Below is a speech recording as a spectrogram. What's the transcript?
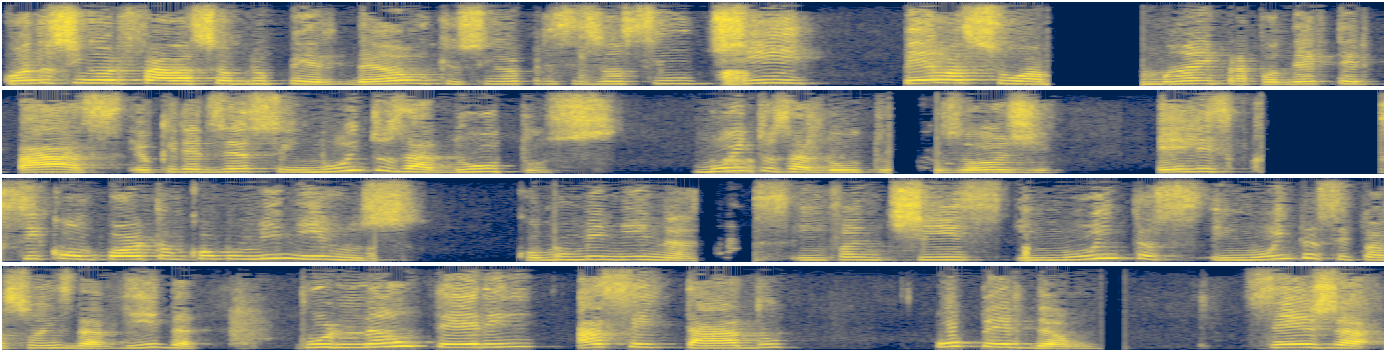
Quando o Senhor fala sobre o perdão que o Senhor precisou sentir pela sua mãe para poder ter paz, eu queria dizer assim, muitos adultos, muitos adultos hoje, eles se comportam como meninos, como meninas infantis em muitas, em muitas situações da vida por não terem aceitado o perdão. Seja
